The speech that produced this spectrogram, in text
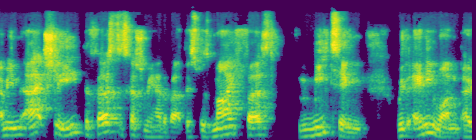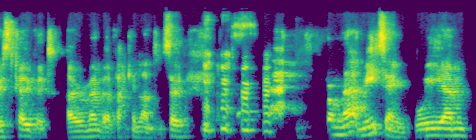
I mean, actually, the first discussion we had about this was my first meeting with anyone post COVID. I remember back in London. So from that meeting, we, um,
